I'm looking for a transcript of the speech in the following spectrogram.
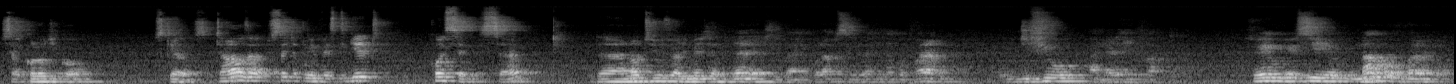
psychological scales. It allows a researcher to investigate concepts uh, that are not usually measured directly by collapsing large number of variables into few underlying factors. So here you see a number of variables,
